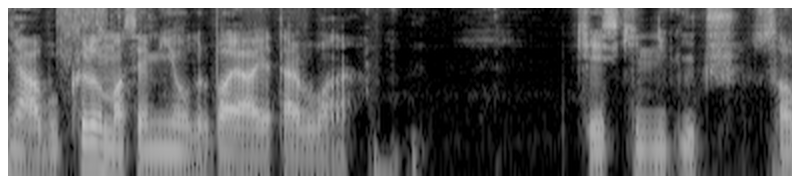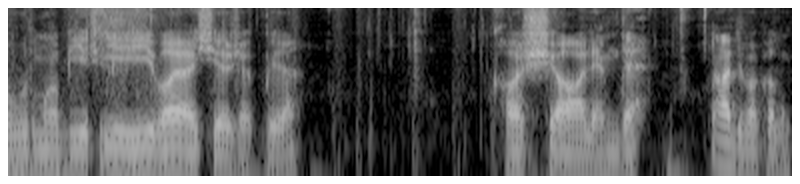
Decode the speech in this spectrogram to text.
Ya bu kırılmasam iyi olur. Bayağı yeter bu bana. Keskinlik 3. Savurma 1. İyi iyi bayağı işe yarayacak bu ya. Karşı alemde. Hadi bakalım.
